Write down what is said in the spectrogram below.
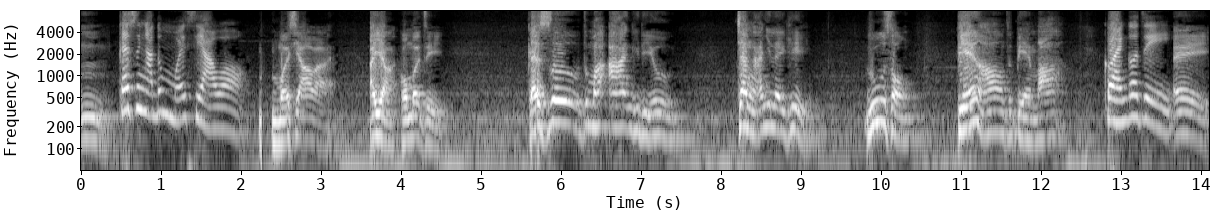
嗯，可是俺都唔会笑哦。没笑啊，哎呀，哥们子，这时候都蛮安逸的哟，讲俺你来去，路上边行就边骂，关哥子，哎，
